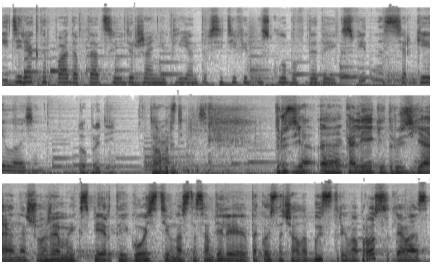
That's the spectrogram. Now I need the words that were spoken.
И директор по адаптации и удержанию клиентов сети фитнес-клубов DDX Fitness Сергей Лозин. Добрый день. Добрый день. Друзья, э, коллеги, друзья, наши уважаемые эксперты и гости, у нас на самом деле такой сначала быстрый вопрос для вас.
